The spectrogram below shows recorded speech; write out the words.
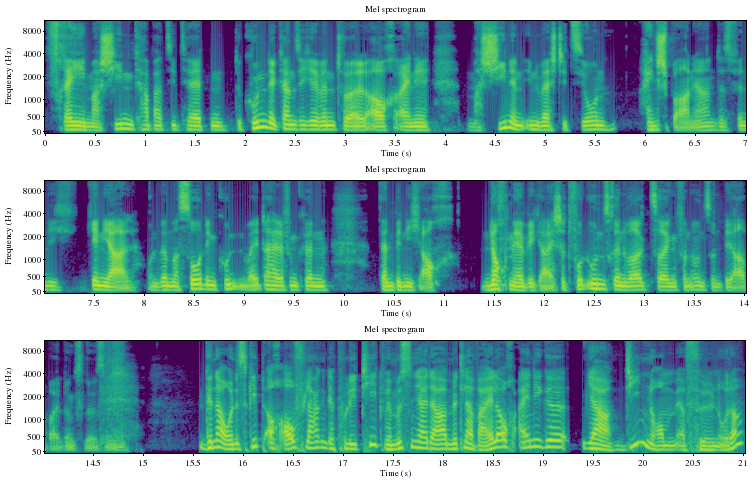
freie Maschinenkapazitäten. Der Kunde kann sich eventuell auch eine Maschineninvestition einsparen. Ja, das finde ich genial. Und wenn wir so den Kunden weiterhelfen können, dann bin ich auch noch mehr begeistert von unseren Werkzeugen, von unseren Bearbeitungslösungen. Genau, und es gibt auch Auflagen der Politik. Wir müssen ja da mittlerweile auch einige ja, DIN-Normen erfüllen, oder?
